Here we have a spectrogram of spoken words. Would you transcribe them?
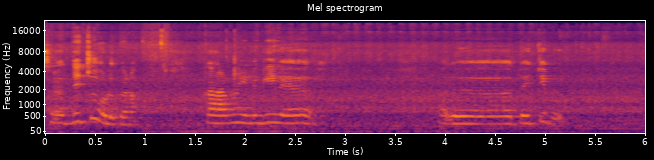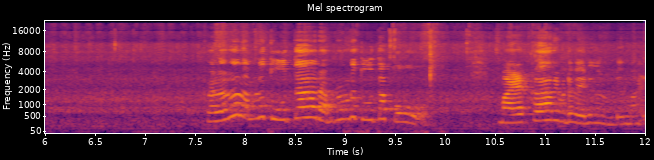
ശ്രദ്ധിച്ചു കൊടുക്കണം. കാരണം ഇല്ലെങ്കിൽ അത് തെറ്റിപ്പോകും കളറ് നമ്മൾ തൂത്ത റബ്ബർ കൊണ്ട് തൂത്താ പോവോ? മഴക്കാർ ഇവിടെ വരുന്നുണ്ട്. മഴ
